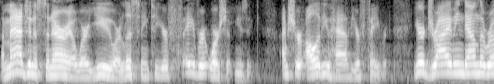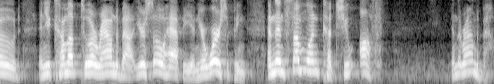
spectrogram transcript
Imagine a scenario where you are listening to your favorite worship music. I'm sure all of you have your favorite. You're driving down the road and you come up to a roundabout. You're so happy and you're worshiping. And then someone cuts you off in the roundabout.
